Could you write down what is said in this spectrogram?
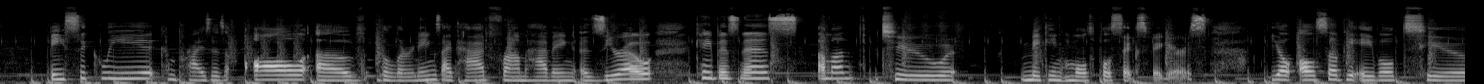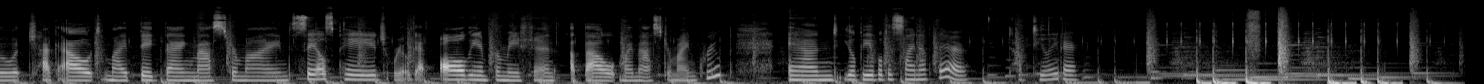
basically comprises all of the learnings I've had from having a 0K business a month to making multiple six figures. You'll also be able to check out my Big Bang Mastermind sales page where you'll get all the information about my mastermind group and you'll be able to sign up there. Talk to you later.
